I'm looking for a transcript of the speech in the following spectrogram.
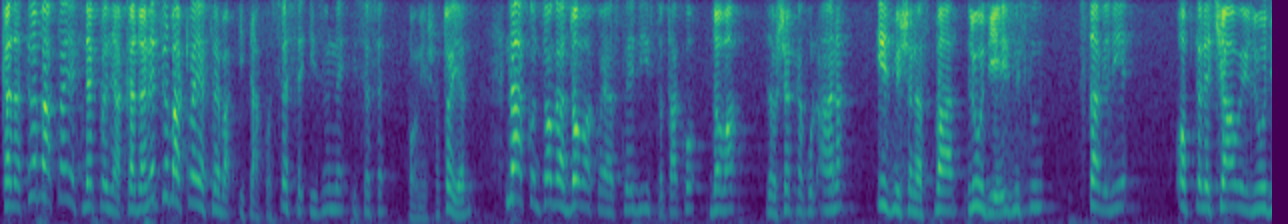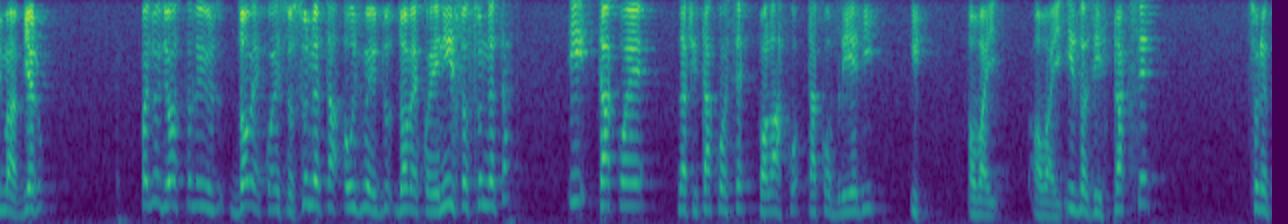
Kada treba klanjati, ne klanja. Kada ne treba klanjati, treba. I tako. Sve se izvrne i sve se pomiješa. To je jedno. Nakon toga dova koja sledi isto tako. Dova završetka Kur'ana izmišljena stvar, ljudi je izmislili, stavili je, opterećavaju ljudima vjeru, pa ljudi ostavljaju dove koje su sunneta, a uzmeju dove koje nisu sunneta, i tako je, znači tako se polako, tako blijedi i ovaj, ovaj izlazi iz prakse sunet,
